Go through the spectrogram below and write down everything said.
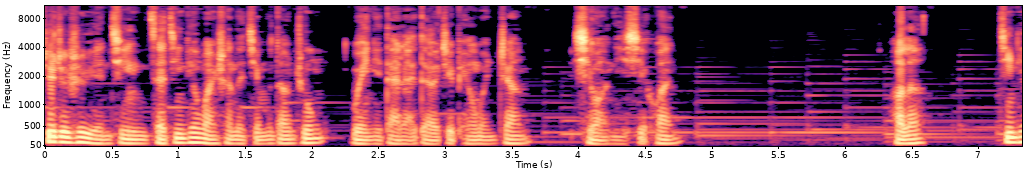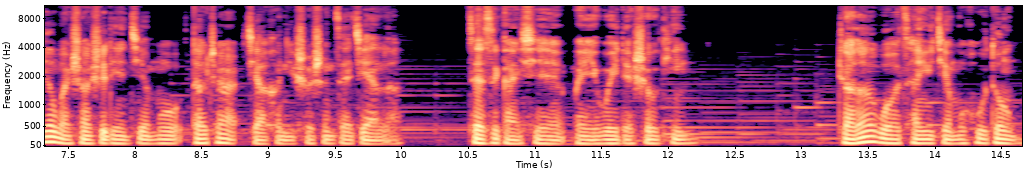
这就是远近在今天晚上的节目当中为你带来的这篇文章，希望你喜欢。好了，今天晚上十点节目到这儿就要和你说声再见了，再次感谢每一位的收听。找到我参与节目互动，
